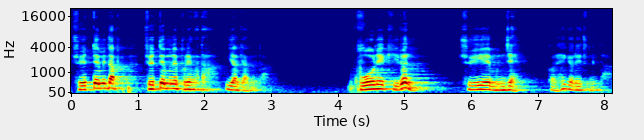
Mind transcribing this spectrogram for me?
죄 때문이다, 죄 때문에 불행하다 이야기합니다. 구원의 길은 죄의 문제, 그걸 해결해 줍니다.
